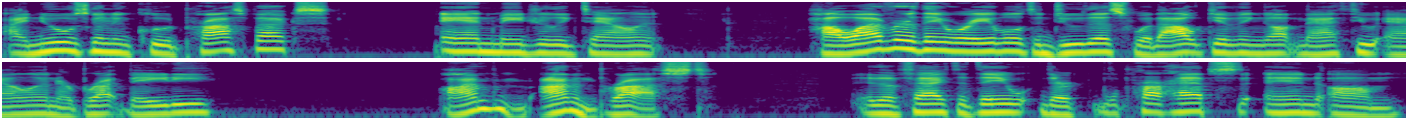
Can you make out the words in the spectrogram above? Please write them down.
I knew it was going to include prospects and major league talent. However, they were able to do this without giving up Matthew Allan or Brett Baty. I'm I'm impressed. The fact that they they're well, perhaps and um,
